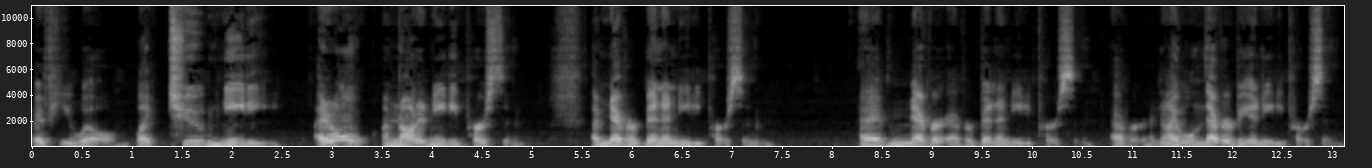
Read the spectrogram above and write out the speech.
if you will, like too needy. I don't. I'm not a needy person. I've never been a needy person. I have never ever been a needy person ever, and I will never be a needy person.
